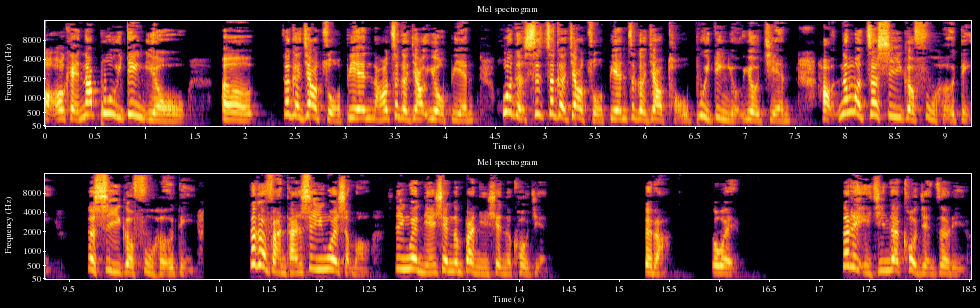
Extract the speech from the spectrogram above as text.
哦，OK，那不一定有，呃，这个叫左边，然后这个叫右边，或者是这个叫左边，这个叫头，不一定有右肩。好，那么这是一个复合底，这是一个复合底。这个反弹是因为什么？是因为年线跟半年线的扣减，对吧？各位，这里已经在扣减这里了，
